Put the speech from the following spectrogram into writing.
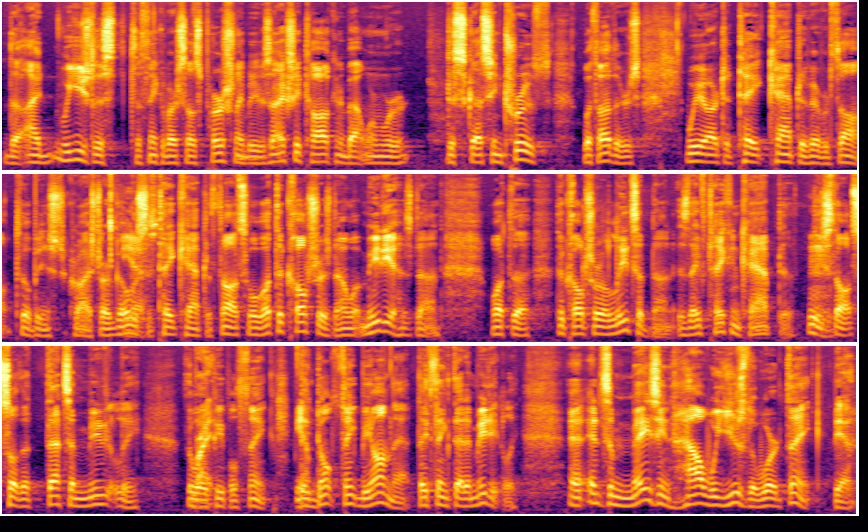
the I, we usually to think of ourselves personally, but he was actually talking about when we're discussing truth with others, we are to take captive every thought to obedience to Christ. Our goal yes. is to take captive thoughts. Well, what the culture has done, what media has done, what the, the cultural elites have done, is they've taken captive hmm. these thoughts so that that's immediately the way right. people think. Yep. They don't think beyond that. They think that immediately. And it's amazing how we use the word think. Yeah.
